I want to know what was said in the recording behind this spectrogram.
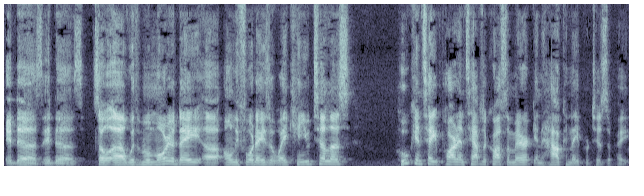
It does. It does. So, uh, with Memorial Day uh, only four days away, can you tell us who can take part in Taps Across America and how can they participate?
